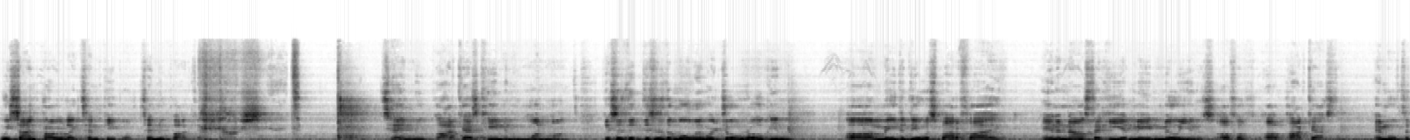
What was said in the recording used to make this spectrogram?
we signed probably like 10 people, 10 new podcasts. Oh shit. 10 new podcasts came in one month. This is the, this is the moment where Joe Rogan uh, made the deal with Spotify and announced that he had made millions off of uh, podcasting and moved to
